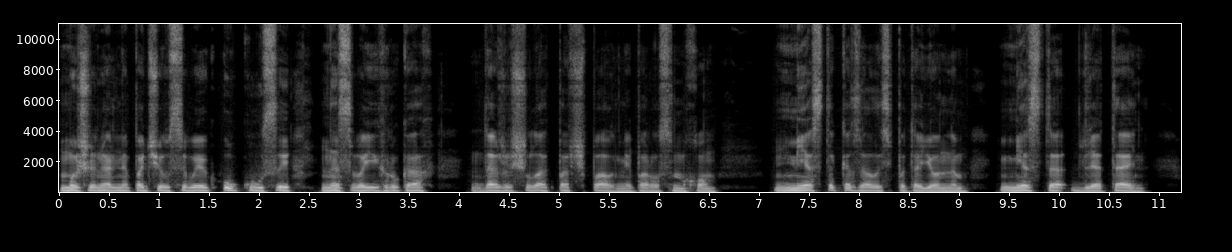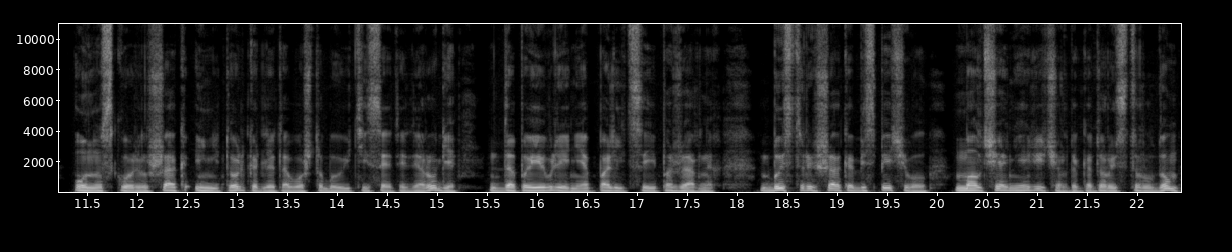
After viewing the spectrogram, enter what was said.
машинально почесывая укусы на своих руках. Даже шлак под шпалами порос мхом. Место казалось потаенным, место для тайн. Он ускорил шаг и не только для того, чтобы уйти с этой дороги до появления полиции и пожарных. Быстрый шаг обеспечивал молчание Ричарда, который с трудом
